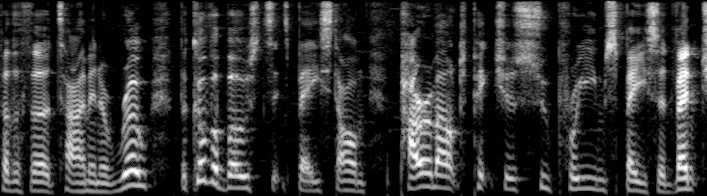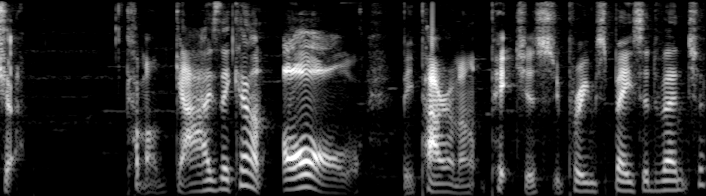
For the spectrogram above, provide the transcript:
For the third time in a row, the cover boasts it's based on Paramount Pictures' Supreme Space Adventure. Come on, guys, they can't all be Paramount Pictures' Supreme Space Adventure.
